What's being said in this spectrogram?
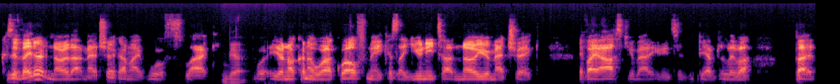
because if they don't know that metric i'm like woof like yeah. you're not going to work well for me because like you need to know your metric if I ask you about it, you need to be able to deliver. But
